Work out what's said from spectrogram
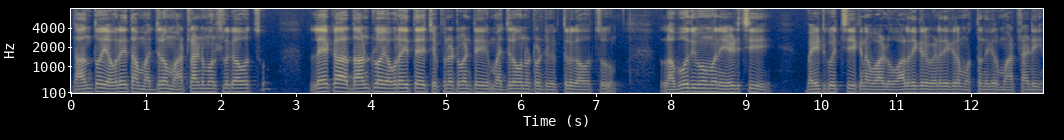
దాంతో ఎవరైతే ఆ మధ్యలో మాట్లాడిన మనుషులు కావచ్చు లేక దాంట్లో ఎవరైతే చెప్పినటువంటి మధ్యలో ఉన్నటువంటి వ్యక్తులు కావచ్చు లబోదిమని ఏడ్చి బయటకు వచ్చి ఇక వాళ్ళు వాళ్ళ దగ్గర వీళ్ళ దగ్గర మొత్తం దగ్గర మాట్లాడి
